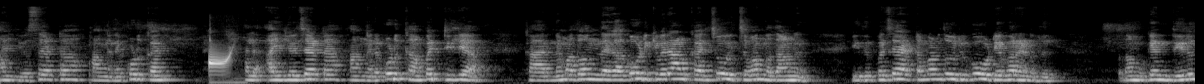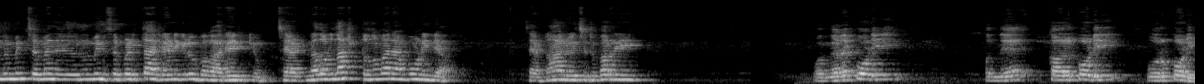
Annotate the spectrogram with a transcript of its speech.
അയ്യോ ചേട്ടാ അങ്ങനെ കൊടുക്കാൻ. അല്ല അയ്യോ ചേട്ടാ അങ്ങനെ കൊടുക്കാൻ പറ്റില്ല. കാരണം അത് ഒന്നേകാ കോടിക്ക് വരെ ആൾക്കാർ ചോദിച്ചു വന്നതാണ്. ഇതിപ്പോ ചേട്ടൻ പറഞ്ഞത് ഒരു കോടിയാ പറയണത്. നമുക്ക് എന്തെങ്കിലും ഒന്ന് മിച്ചം മിനിസപ്പെടുത്തി തരികയാണെങ്കിൽ ഉപകാരമായിരിക്കും. ചേട്ടന് അതുകൊണ്ട് നഷ്ടമൊന്നും വരാൻ പോണില്ല. ചേട്ടൻ ആലോചിച്ചിട്ട് പറയ്. ഒന്നര കോടി ഒന്നേ കാൽ കോടി ഒരു കോടി.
